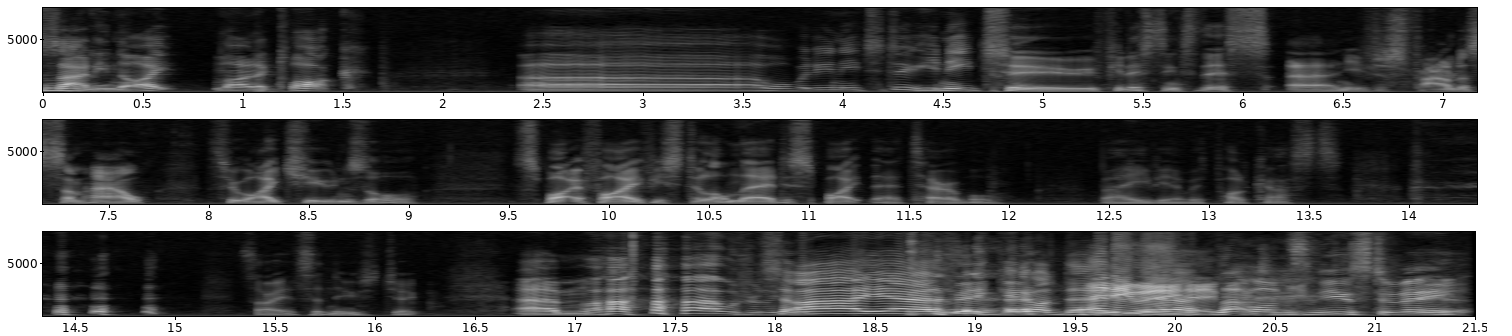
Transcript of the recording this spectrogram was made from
Saturday night, 9 o'clock. Uh, what would you need to do? You need to, if you're listening to this and you've just found us somehow through iTunes or Spotify, if you're still on there despite their terrible behaviour with podcasts. Sorry, it's a news joke. Um, that was really so, good. ah, yeah, it's really good one, Dave. Anyway, yeah. Dave. That one's news to me.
